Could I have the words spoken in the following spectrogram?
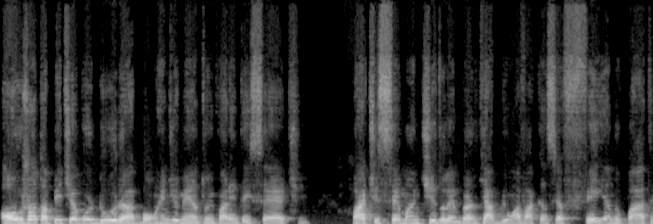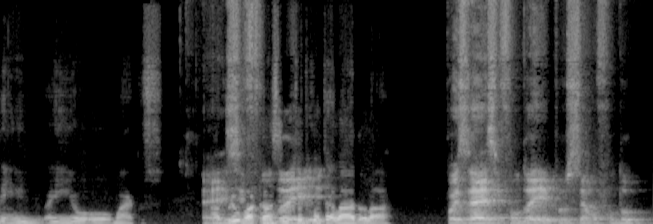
Ó, o JP tinha gordura, bom rendimento, 1,47. Pate ser mantido. Lembrando que abriu uma vacância feia no Pátria, hein, hein ô, ô Marcos? É, abriu vacância em tudo quanto é lado lá. Pois é, esse fundo aí, por ser um fundo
